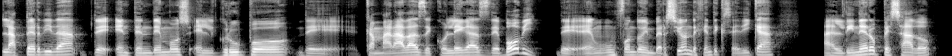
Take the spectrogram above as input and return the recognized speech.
la pérdida de, entendemos, el grupo de camaradas, de colegas de Bobby, de un fondo de inversión, de gente que se dedica al dinero pesado.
